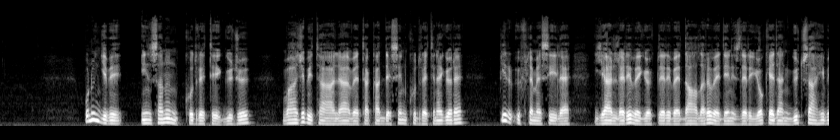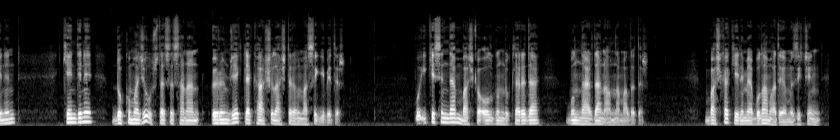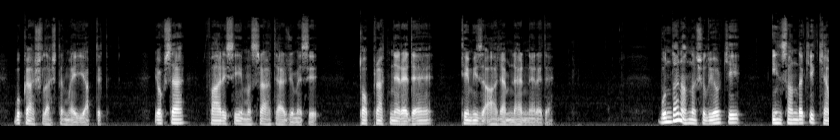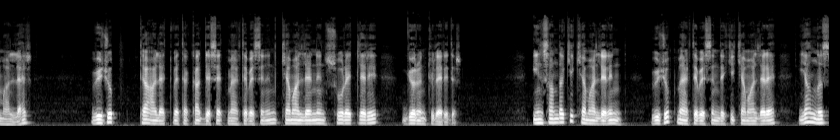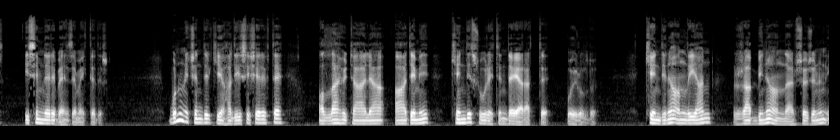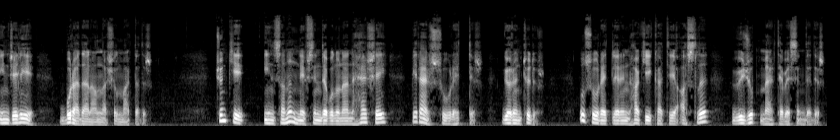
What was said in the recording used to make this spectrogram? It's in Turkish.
Bunun gibi insanın kudreti, gücü vacib-i Teala ve takaddesin kudretine göre bir üflemesiyle yerleri ve gökleri ve dağları ve denizleri yok eden güç sahibinin kendini dokumacı ustası sanan örümcekle karşılaştırılması gibidir. Bu ikisinden başka olgunlukları da bunlardan anlamalıdır. Başka kelime bulamadığımız için bu karşılaştırmayı yaptık. Yoksa Farisi Mısra tercümesi Toprak nerede, temiz alemler nerede? Bundan anlaşılıyor ki insandaki kemaller vücut tealet ve tekaddeset mertebesinin kemallerinin suretleri, görüntüleridir. İnsandaki kemallerin vücut mertebesindeki kemallere yalnız isimleri benzemektedir. Bunun içindir ki hadisi şerifte Allahü Teala Adem'i kendi suretinde yarattı buyuruldu. Kendini anlayan Rabbini anlar sözünün inceliği buradan anlaşılmaktadır. Çünkü insanın nefsinde bulunan her şey birer surettir, görüntüdür. Bu suretlerin hakikati aslı vücub mertebesindedir.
